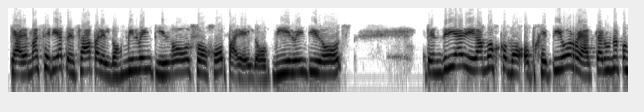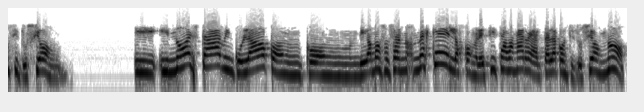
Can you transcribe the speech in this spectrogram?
que además sería pensada para el 2022, ojo, para el 2022, tendría, digamos, como objetivo redactar una constitución. Y, y no está vinculado con, con digamos, o sea, no, no es que los congresistas van a redactar la constitución, no.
